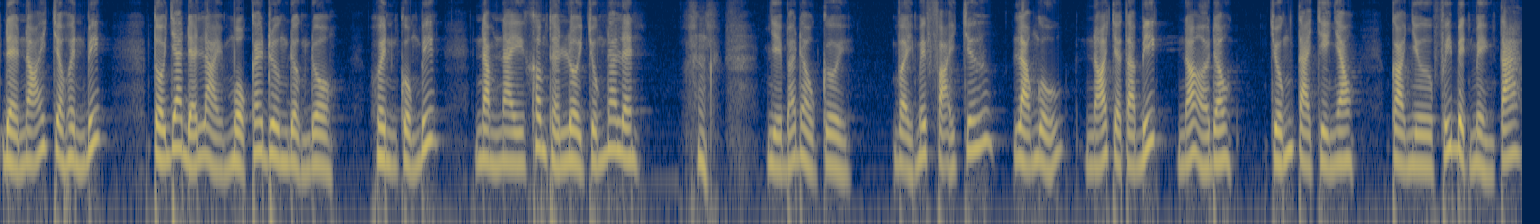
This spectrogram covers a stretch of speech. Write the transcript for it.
để nói cho huynh biết, tổ gia để lại một cái rương đựng đồ. Huynh cũng biết, năm nay không thể lôi chúng nó lên. Nhị bá đầu cười. Vậy mới phải chứ, lão ngủ, nói cho ta biết nó ở đâu. Chúng ta chia nhau, coi như phí bịt miệng ta.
